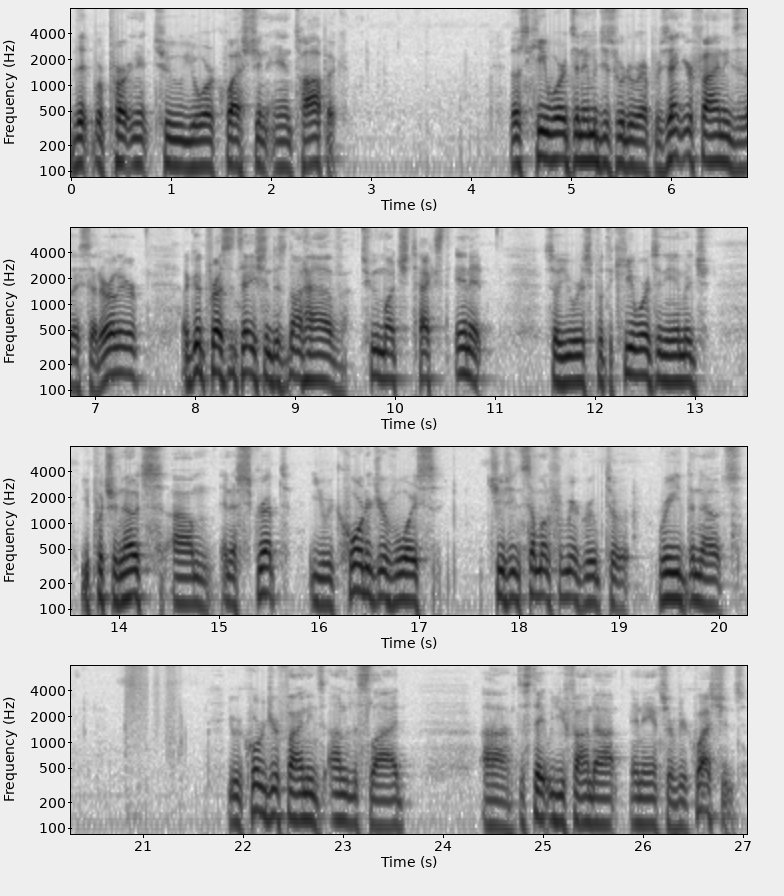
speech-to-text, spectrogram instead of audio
that were pertinent to your question and topic. Those keywords and images were to represent your findings, as I said earlier. A good presentation does not have too much text in it. So you were just put the keywords in the image, you put your notes um, in a script, you recorded your voice, choosing someone from your group to read the notes. You recorded your findings onto the slide uh, to state what you found out and answer of your questions.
